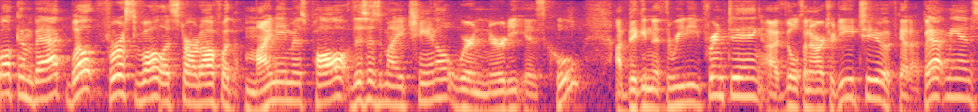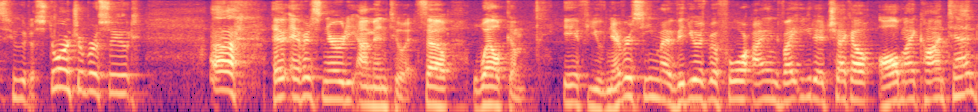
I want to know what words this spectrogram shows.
Welcome back. Well, first of all, let's start off with my name is Paul. This is my channel where nerdy is cool. I'm big into 3D printing. I've built an R2-D2. I've got a Batman suit, a Stormtrooper suit. Uh, if it's nerdy, I'm into it. So welcome. If you've never seen my videos before, I invite you to check out all my content.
